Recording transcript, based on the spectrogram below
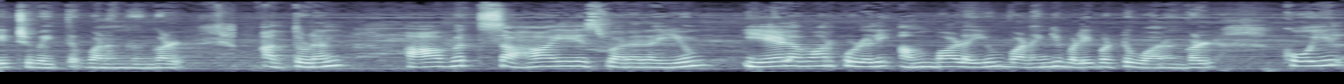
ஏற்றி வைத்து வணங்குங்கள். அத்துடன் ஆபத் சகாயேஸ்வரரையும் ஏலவார் குழலி அம்பாளையும் வணங்கி வழிபட்டு வாருங்கள். கோயில்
